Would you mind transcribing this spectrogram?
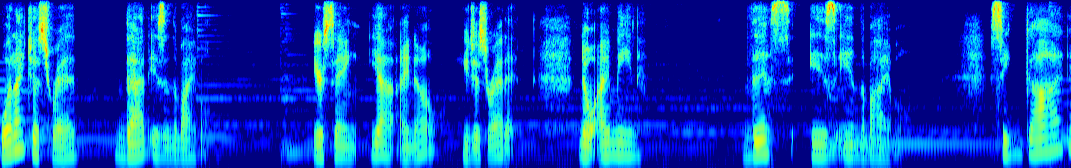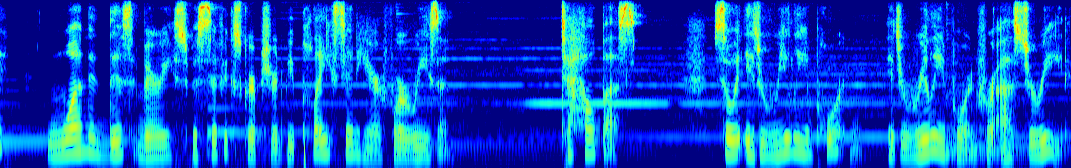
What I just read, that is in the Bible. You're saying, Yeah, I know. You just read it. No, I mean, this is in the Bible. See, God wanted this very specific scripture to be placed in here for a reason to help us. So it is really important. It's really important for us to read.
